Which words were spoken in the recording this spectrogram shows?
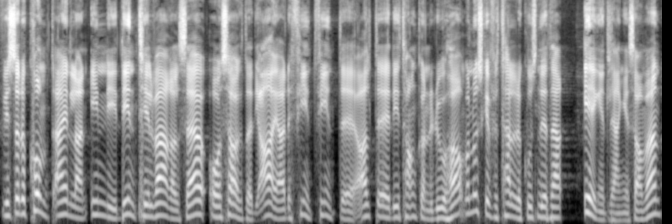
Hvis det hadde kommet en eller annen inn i din tilværelse og sagt at ja, ja, det er fint, fint, eh, alt er de tankene du har, men nå skal jeg fortelle deg hvordan dette her egentlig henger sammen,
